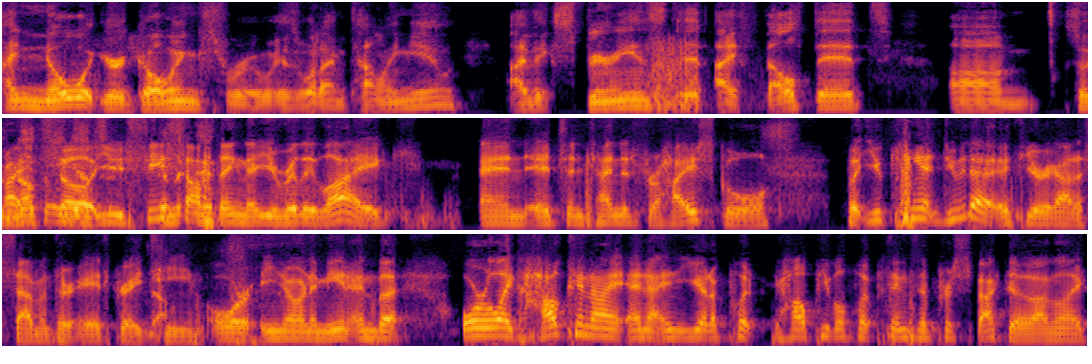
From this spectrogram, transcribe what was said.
I know what you're going through is what I'm telling you. I've experienced it. I felt it. Um, so Right. nothing. So against it. you see And- and- something that you really like and it's intended for high school, but you can't do that if you're got a seventh or eighth grade No. team or you know what I mean? And but or like how can I and, I, and you gotta put how people put things in perspective. I'm like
